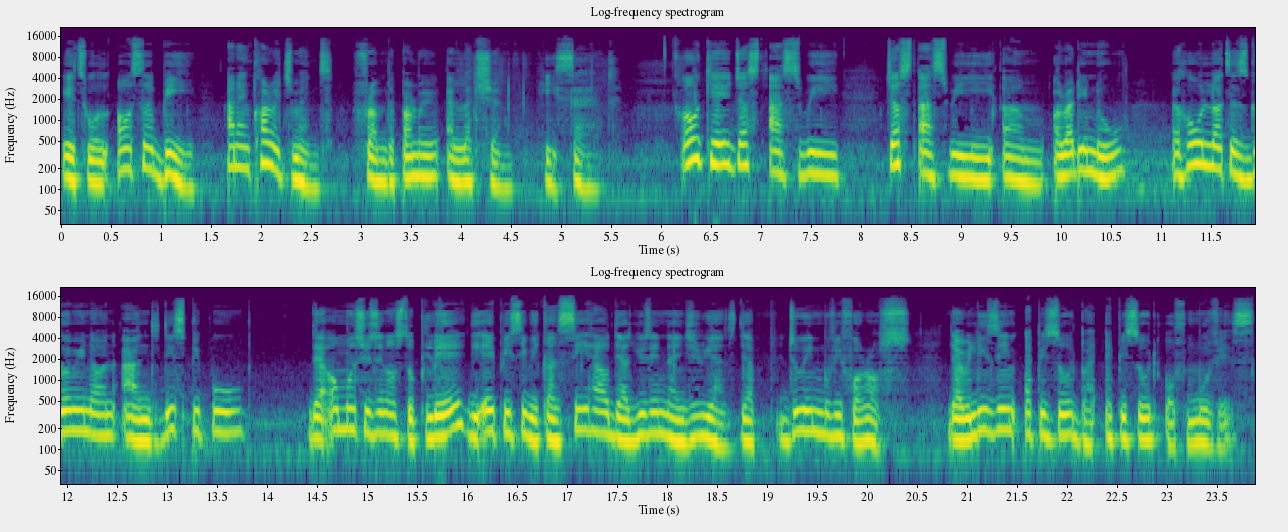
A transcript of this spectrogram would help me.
it will also be an encouragement from the primary election, he said. Okay, just as we just as we um, already know, a whole lot is going on and these people they're almost using us to play. The APC, we can see how they are using Nigerians. They are doing movie for us. They are releasing episode by episode of movies.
